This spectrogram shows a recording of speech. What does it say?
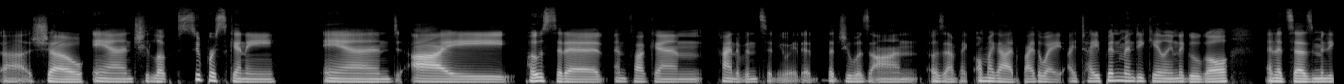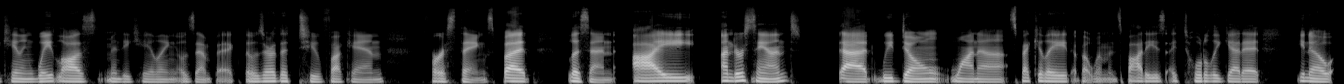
uh, show, and she looked super skinny and I posted it and fucking kind of insinuated that she was on Ozempic. Oh my God. By the way, I type in Mindy Kaling to Google and it says Mindy Kaling weight loss, Mindy Kaling Ozempic. Those are the two fucking first things. But listen, I understand that we don't want to speculate about women's bodies. I totally get it. You know,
